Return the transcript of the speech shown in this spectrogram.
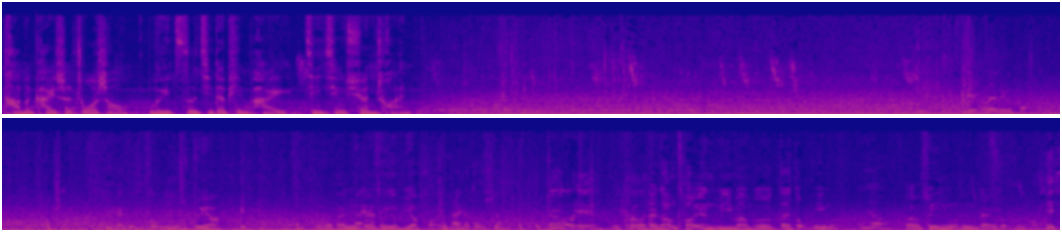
他们开始着手为自己的品牌进行宣传。带这个好，这个就是走力。对呀、我感觉带这个比较好一点。哪个都行。这个呢，你看看。哎，咱们朝鲜族一般不都带斗笠吗？对呀、啊。所以我说你带个斗笠。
